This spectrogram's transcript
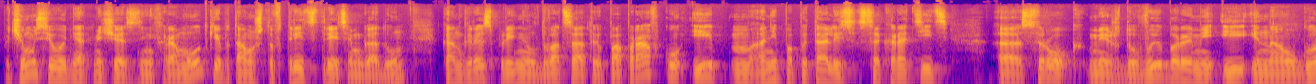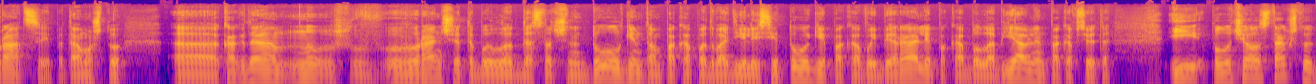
Почему сегодня отмечается День хромой утки? Потому что в 1933 году Конгресс принял 20-ю поправку, и они попытались сократить э, срок между выборами и инаугурацией, потому что э, когда, ну, раньше это было достаточно долгим, там пока подводились итоги, пока выбирали, пока был объявлен, пока все это. И получалось так, что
